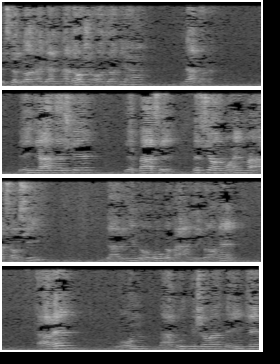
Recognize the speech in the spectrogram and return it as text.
استقلال اگر نداشت آزادی هم نداره. به این جهت است که یه بحث بسیار مهم و اساسی در این حقوق پنجگانه. طرح اون مربوط می شود به اینکه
